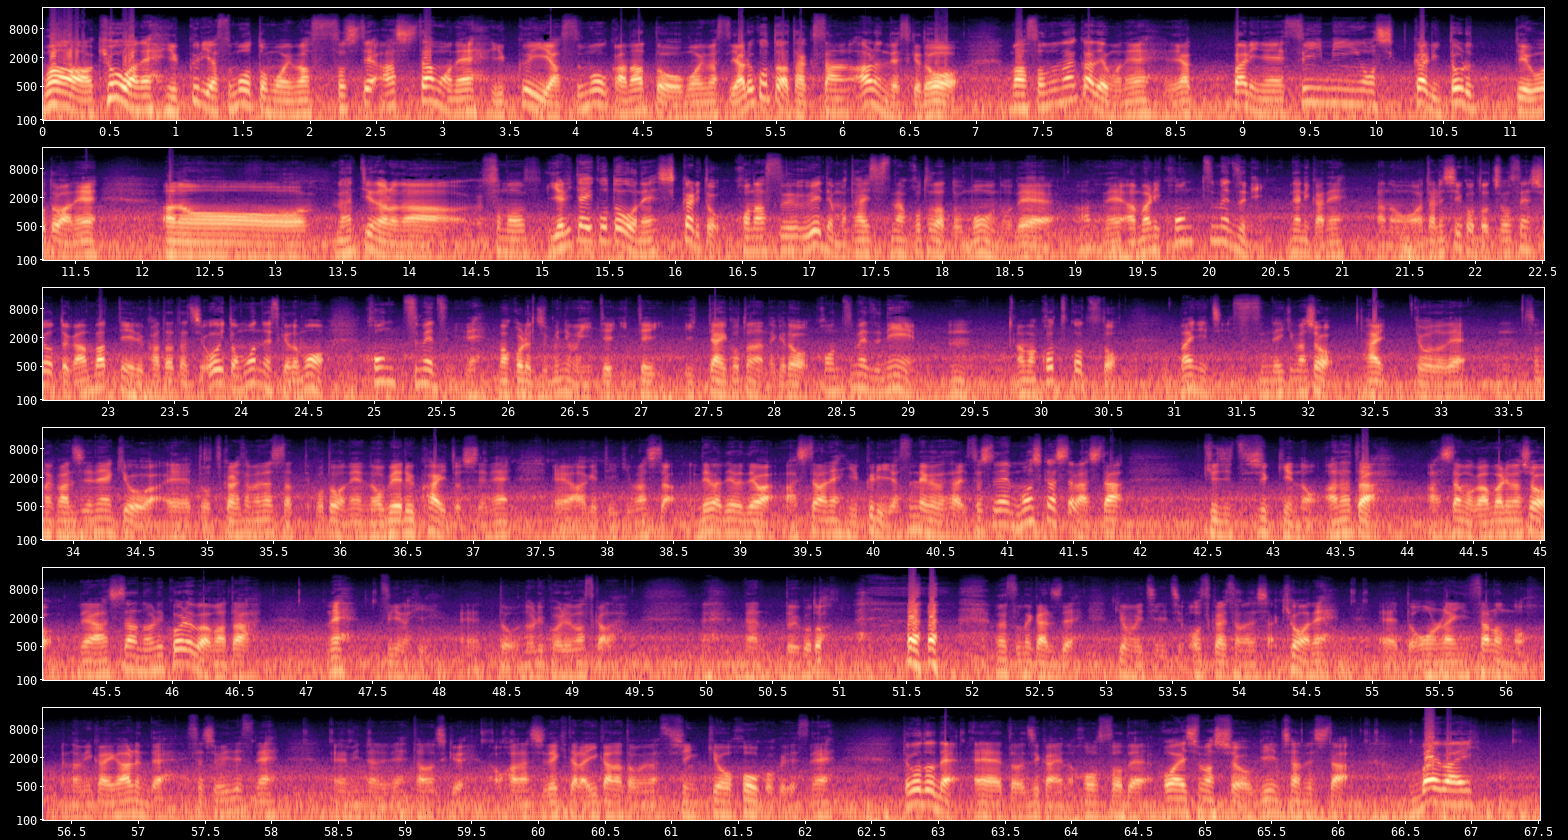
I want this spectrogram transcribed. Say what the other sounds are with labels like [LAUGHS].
まあ今日はねゆっくり休もうと思います。そして明日もねゆっくり休もうかなと思います。やることはたくさんあるんですけどまあその中でもねやっぱりね睡眠をしっかりとるっていうことはねあのー、て言うんだろうな、その、やりたいことをね、しっかりとこなす上でも大切なことだと思うので、あのね、あまり根詰めずに何かね、あのー、新しいことを挑戦しようと頑張っている方たち多いと思うんですけども、根詰めずにね、まあこれ自分にも言って言って言いたいことなんだけど、根詰めずに、うん、あまあ、コツコツと毎日進んでいきましょう。はい、ということで、そんな感じでね、今日は、えーと、お疲れ様でしたってことをね、述べる回としてね、えー、上げていきました。ではではでは、明日はね、ゆっくり休んでください。そしてね、もしかしたら明日、休日出勤のあなた、明日も頑張りましょう。で、明日乗り越えればまた、ね、次の日、えー、っと、乗り越えれますから。[LAUGHS] なんどういうこと？[LAUGHS] そんな感じで今日も一日お疲れ様でした今日はね、えーと、とオンラインサロンの飲み会があるんで久しぶりですね、えー、みんなでね楽しくお話できたらいいかなと思います心境報告ですねということで、えーと、次回の放送でお会いしましょう。銀ちゃんでした。バイバイ。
